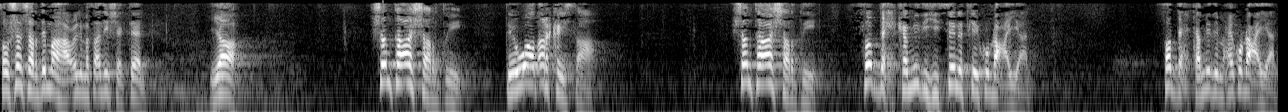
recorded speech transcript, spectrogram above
Saw shan shardi maaha culimas adii sheegteen. Ya shantaa shardi dee waad arkaysaa? Shantaa shardi saddex kamidihii sanadkay ku dhacayaan. Saddex kamidii maxay ku dhacayaan?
